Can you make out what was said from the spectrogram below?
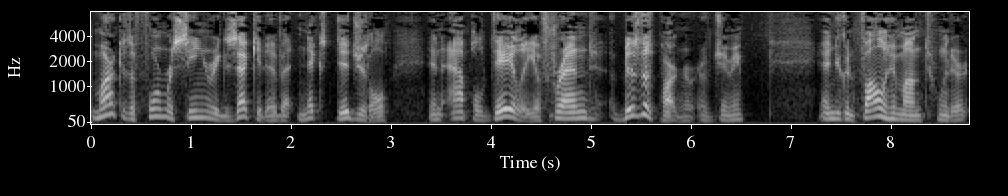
Mark is a former senior executive at Next Digital and Apple Daily, a friend, a business partner of Jimmy, and you can follow him on Twitter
